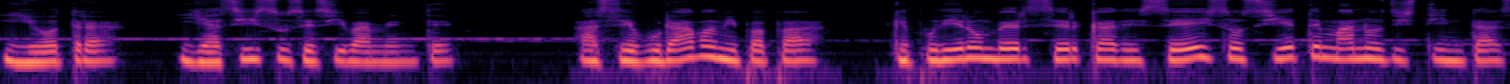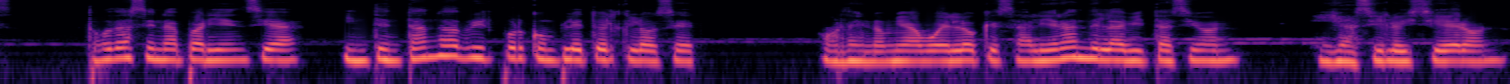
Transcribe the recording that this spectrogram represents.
y otra, y así sucesivamente. Aseguraba mi papá que pudieron ver cerca de seis o siete manos distintas, todas en apariencia intentando abrir por completo el closet. Ordenó mi abuelo que salieran de la habitación, y así lo hicieron.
